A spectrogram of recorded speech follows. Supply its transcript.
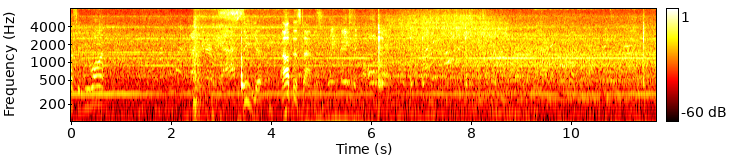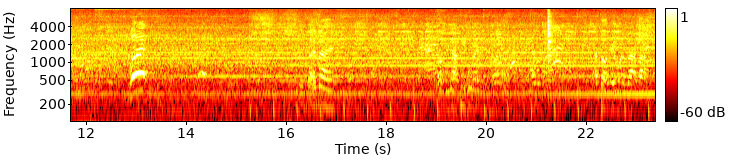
us you want. See ya. Not this time. What? Bye bye. Oh, we got people. Never mind. I thought they by.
